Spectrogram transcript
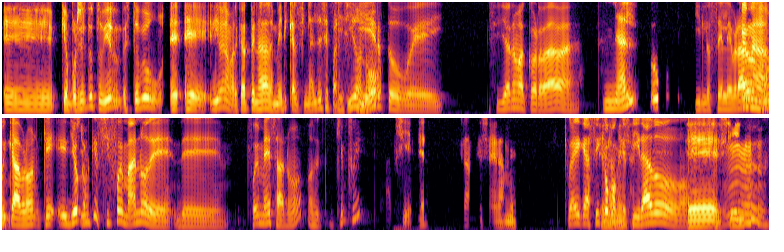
Eh, que por cierto estuvieron, estuvo, eh, eh, iban a marcar penal al América al final de ese Sí, partido, es ¿no? cierto, güey. Sí, ya no me acordaba. Final, hubo- Y lo celebraron muy cabrón. Que yo creo que sí fue mano de, de... Fue Mesa, ¿no? ¿O ¿Quién fue? sí, era, era Mesa, era Mesa. Güey, así Era como que tirado. Eh, sí, Mm.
